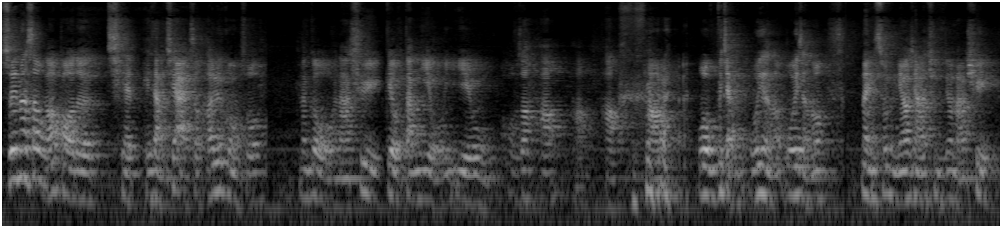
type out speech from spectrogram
所以那时候我要把我的钱赔偿下来的时候，他就跟我说，那个我拿去给我当业务业务。我说好好好好，我不讲，我讲说，我讲说，那你说你要想要去你就拿去。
